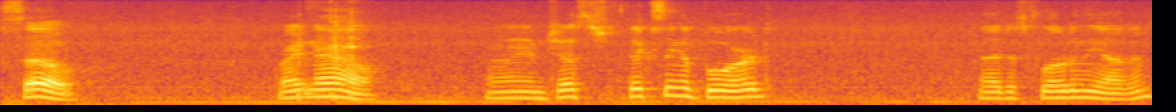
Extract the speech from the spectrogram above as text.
so right now I am just fixing a board that I just floated in the oven.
